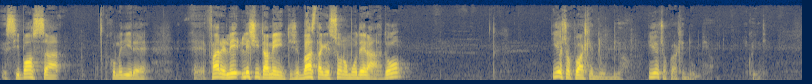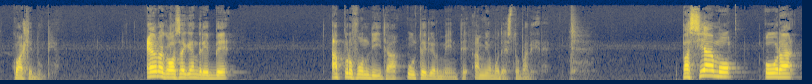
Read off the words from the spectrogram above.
si possa, come dire, eh, fare le- lecitamente, cioè basta che sono moderato, io ho qualche dubbio, io ho qualche dubbio, quindi qualche dubbio. È una cosa che andrebbe approfondita ulteriormente, a mio modesto parere. Passiamo ora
